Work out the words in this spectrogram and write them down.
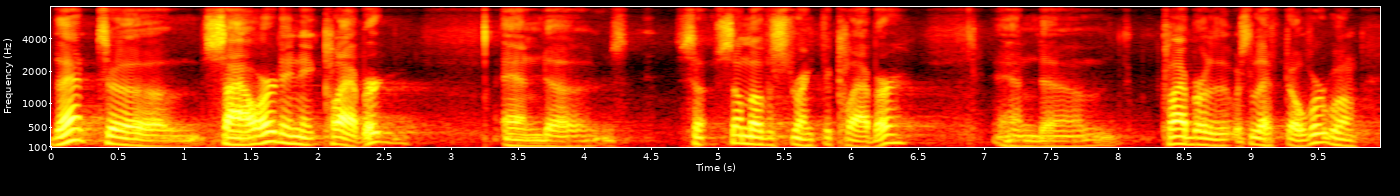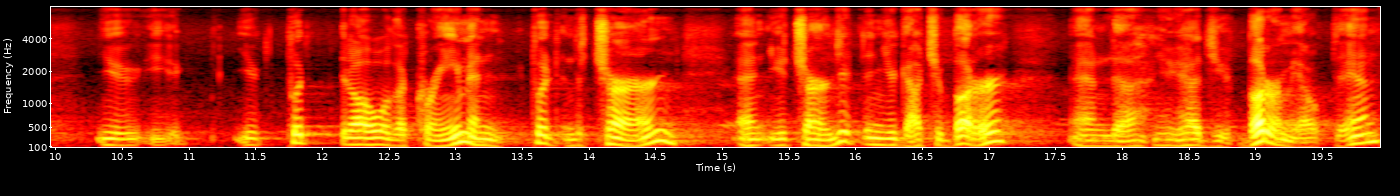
That uh, soured and it clabbered, and uh, so, some of us drank the clabber, and um, clabber that was left over, well, you, you, you put it all with the cream and put it in the churn, and you churned it, and you got your butter, and uh, you had your buttermilk then.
